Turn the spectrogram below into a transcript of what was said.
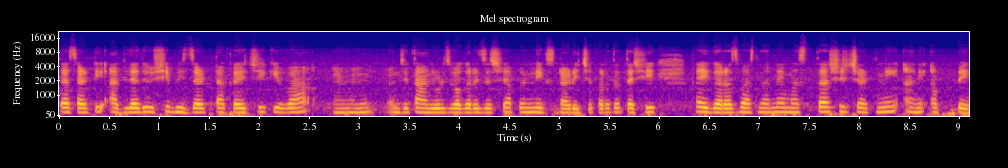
त्यासाठी आदल्या दिवशी भिजत टाकायची किंवा म्हणजे तांदूळ वगैरे जसे आपण मिक्स डाळीचे करतो तशी काही गरज भासणार नाही. मस्त अशी चटणी आणि अप्पे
